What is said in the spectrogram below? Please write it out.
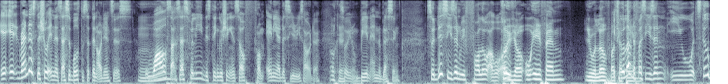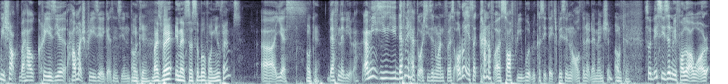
it, it renders the show inaccessible to certain audiences Mm-hmm. while successfully distinguishing itself from any other series out there. Okay. So you know, Bane and the Blessing. So this season we follow our. So if you're OA fan, you will love what's if you love the first season, you would still be shocked by how crazier, how much crazier it gets in season two. Okay, but it's very inaccessible for new fans. Uh, yes, Okay. definitely lah. I mean, you you definitely have to watch season one first. Although it's a kind of a soft reboot because it takes place in an alternate dimension. Okay. So this season we follow our or-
